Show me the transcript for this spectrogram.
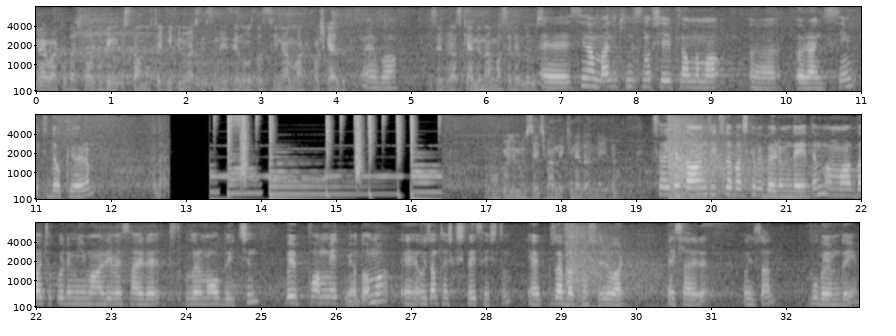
Merhaba arkadaşlar. Bugün İstanbul Teknik Üniversitesi'ndeyiz. Yanımızda Sinem var. Hoş geldin. Merhaba. Bize biraz kendinden bahsedebilir misin? Ee, Sinem ben ikinci sınıf şehir planlama e, öğrencisiyim. İTÜ'de okuyorum. Bu kadar. Bölümü seçmendeki neden neydi? Şöyle daha önce İTÜ'de başka bir bölümdeydim ama daha çok böyle mimari vesaire tutkularım olduğu için böyle puanım yetmiyordu ama e, o yüzden Taşkışla'yı seçtim. Yani güzel bir atmosferi var vesaire. O yüzden bu bölümdeyim.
